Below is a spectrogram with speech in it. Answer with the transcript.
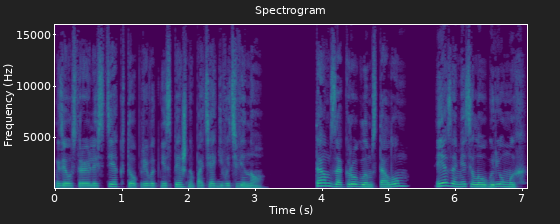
где устроились те, кто привык неспешно потягивать вино. Там, за круглым столом, я заметила угрюмых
